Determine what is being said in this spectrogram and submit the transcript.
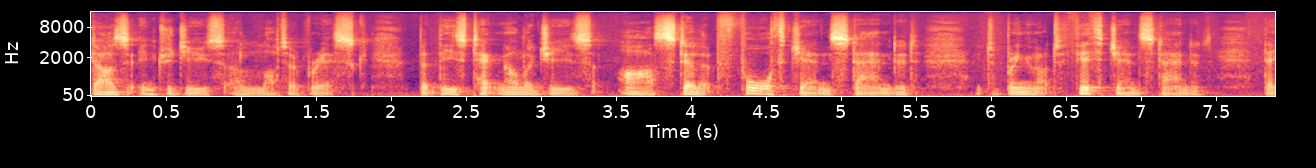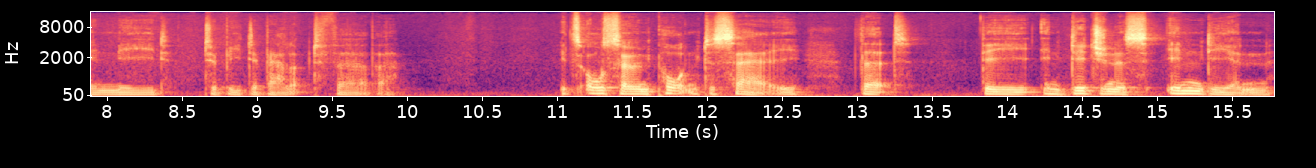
does introduce a lot of risk. But these technologies are still at fourth gen standard. And to bring them up to fifth gen standard, they need to be developed further. It's also important to say that the indigenous Indian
